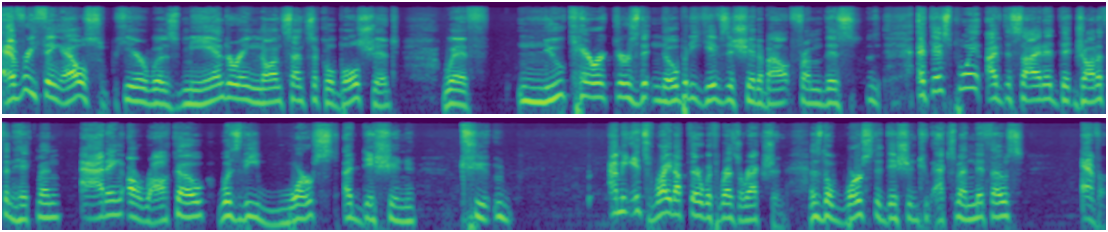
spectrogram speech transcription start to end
Everything else here was meandering, nonsensical bullshit with new characters that nobody gives a shit about from this. At this point, I've decided that Jonathan Hickman adding Arakko was the worst addition to. I mean, it's right up there with Resurrection as the worst addition to X Men mythos ever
